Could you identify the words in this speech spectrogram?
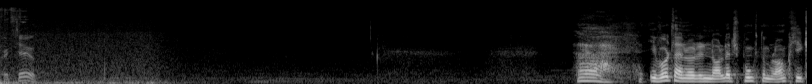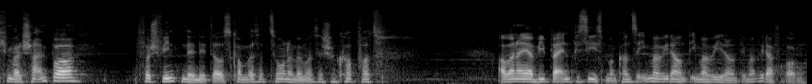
Where to? Ah, ich wollte nur den Knowledge-Punkt nochmal anklicken, weil scheinbar verschwinden die nicht aus Konversationen, wenn man sie schon gehabt hat. Aber naja, wie bei NPCs, man kann sie immer wieder und immer wieder und immer wieder fragen.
